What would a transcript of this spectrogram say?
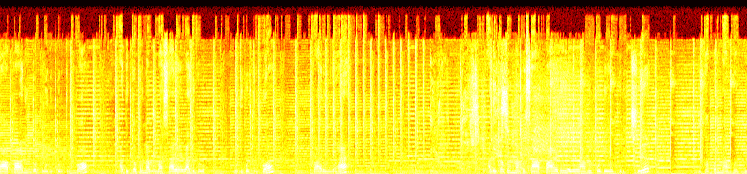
சாப்பாடு இங்கே போட்டு கொடுத்துருக்கோம். அதுக்கப்புறம் நம்ம மசாலா எல்லாம் அதுக்குள்ளே ஊற்றி கொடுத்துருக்கோம். பாருங்க. அதுக்கப்புறம் நம்ம சாப்பாடு எல்லாமே போட்டு கொடுத்துருச்சு. அதுக்கப்புறம் நம்ம வந்து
